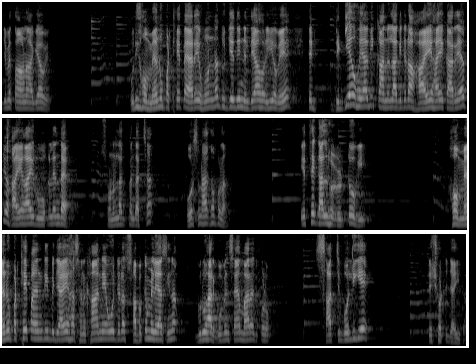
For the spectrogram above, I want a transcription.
ਜਿਵੇਂ ਤਾਣ ਆ ਗਿਆ ਹੋਵੇ। ਉਹਦੀ ਹਉਮੈ ਨੂੰ ਪੱਠੇ ਪੈ ਰਹੇ ਹੋਣ ਨਾ, ਦੂਜੇ ਦੀ ਨਿੰਦਿਆ ਹੋ ਰਹੀ ਹੋਵੇ ਤੇ ਡਿੱਗਿਆ ਹੋਇਆ ਵੀ ਕੰਨ ਲਾ ਕੇ ਜਿਹੜਾ ਹਾਏ ਹਾਏ ਕਰ ਰਿਹਾ, ਤੇ ਹਾਏ ਹਾਏ ਰੋਕ ਲੈਂਦਾ ਸੁਣਨ ਲੱਗ ਪੈਂਦਾ, ਅੱਛਾ, ਹੋਰ ਸੁਣਾ ਖਾਂ ਭਲਾ? ਇੱਥੇ ਗੱਲ ਉਲਟ ਹੋ ਗਈ। ਹਉਮੈ ਨੂੰ ਪੱਠੇ ਪਾਉਣ ਦੀ ਬਜਾਏ ਹਸਨ ਖਾਨ ਨੇ ਉਹ ਜਿਹੜਾ ਸਬਕ ਮਿਲਿਆ ਸੀ ਨਾ, ਗੁਰੂ ਹਰਗੋਬਿੰਦ ਸਾਹਿਬ ਮਹਾਰਾਜ ਕੋਲੋਂ, ਸੱਚ ਬੋਲੀਏ ਤੇ ਛੁੱਟ ਜਾਈਦਾ।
